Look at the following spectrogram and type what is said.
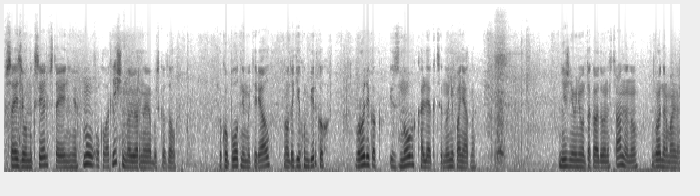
В сайзе он XL, в состоянии, ну, около отличном, наверное, я бы сказал. Такой плотный материал, на вот таких умбирках. Вроде как из новых коллекций, но непонятно. Нижняя у него такая довольно странная, но вроде нормально.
